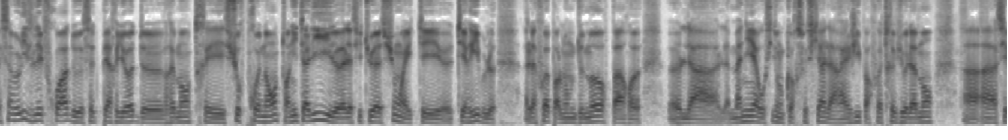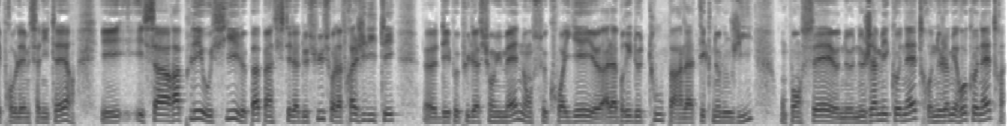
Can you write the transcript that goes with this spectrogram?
Elle symbolise l'effroi de cette période euh, vraiment très surprenante. En Italie, la situation a été euh, terrible, à la fois par le nombre de morts, par euh, la, manière aussi dont le corps social a réagi parfois très violemment à, ces problèmes sanitaires. Et, ça a rappelé aussi, le pape a insisté là-dessus, sur la fragilité des populations humaines. On se croyait à l'abri de tout par la technologie. On pensait ne jamais connaître, ne jamais reconnaître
